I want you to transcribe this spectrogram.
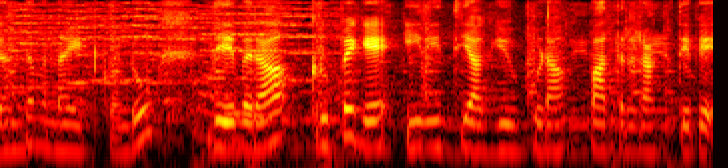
ಗಂಧವನ್ನು ಇಟ್ಕೊಂಡು ದೇವರ ಕೃಪೆಗೆ ಈ ರೀತಿಯಾಗಿಯೂ ಕೂಡ ಪಾತ್ರರಾಗ್ತಿವೆ.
